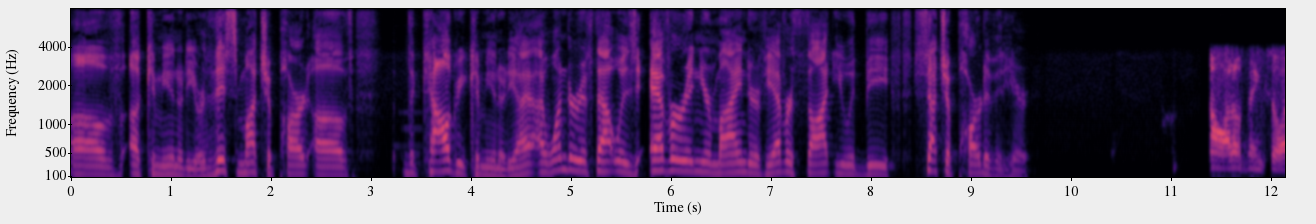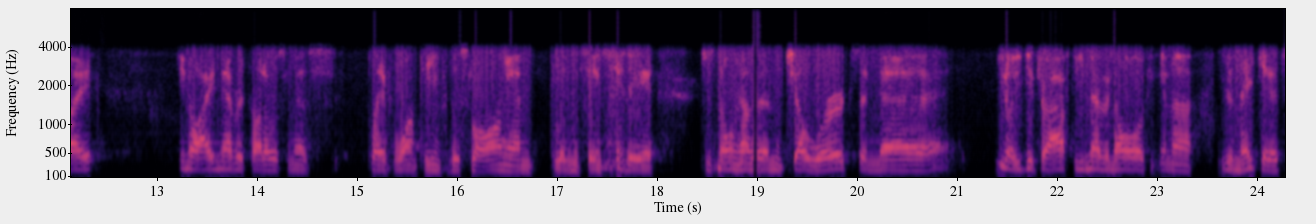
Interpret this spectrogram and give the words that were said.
of a community or this much a part of the Calgary community? I, I wonder if that was ever in your mind or if you ever thought you would be such a part of it here. No, I don't think so. I, you know, I never thought I was going to play for one team for this long and live in the same city. Just knowing how the NHL works, and uh, you know, you get drafted, you never know if you're gonna even make it. It's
